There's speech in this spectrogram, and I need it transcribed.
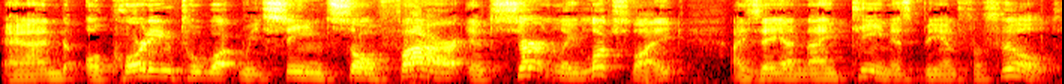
And according to what we've seen so far, it certainly looks like Isaiah 19 is being fulfilled.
